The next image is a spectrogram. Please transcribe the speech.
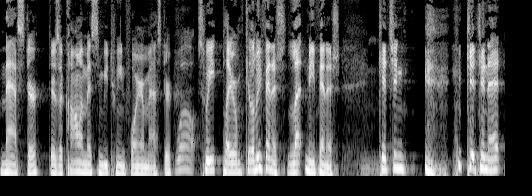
master. There's a comma missing between foyer and master. Well- suite playroom. Let me finish. Let me finish. Mm. Kitchen, kitchenette.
